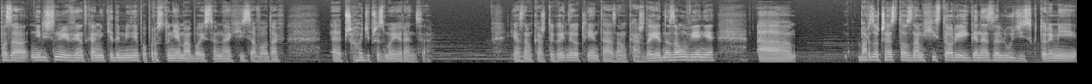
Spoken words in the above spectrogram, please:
poza nielicznymi wyjątkami, kiedy mnie po prostu nie ma, bo jestem na jakichś zawodach, e, przechodzi przez moje ręce. Ja znam każdego jednego klienta, znam każde jedno zamówienie, a bardzo często znam historię i genezę ludzi, z którymi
